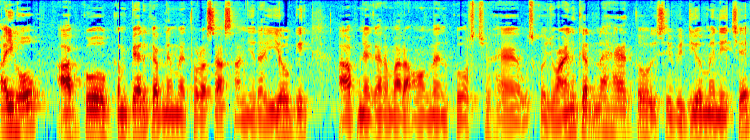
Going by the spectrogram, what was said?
आई होप आपको कंपेयर करने में थोड़ा सा आसानी रही होगी। आपने अगर हमारा ऑनलाइन कोर्स जो है उसको ज्वाइन करना है तो इसी वीडियो में नीचे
